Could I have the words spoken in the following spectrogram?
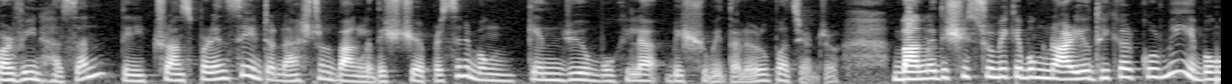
পারভিন হাসান। তিনি ট্রান্সপারেন্সি ইন্টারন্যাশনাল বাংলাদেশ চেয়ারপারসন এবং কেন্দ্রীয় মহিলা বিশ্ববিদ্যালয়ের উপাচার্য। বাংলাদেশি শ্রমিক এবং নারী অধিকার কর্মী এবং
